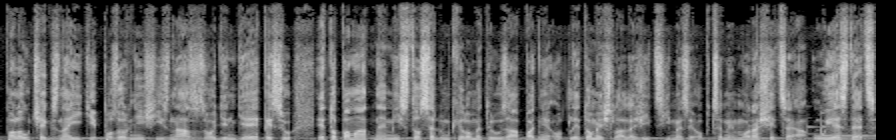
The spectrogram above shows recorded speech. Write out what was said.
palouček znají ti pozornější z nás z hodin dějepisu. Je to památné místo 7 kilometrů západně od Litomyšla, ležící mezi obcemi Morašice a Újezdec.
